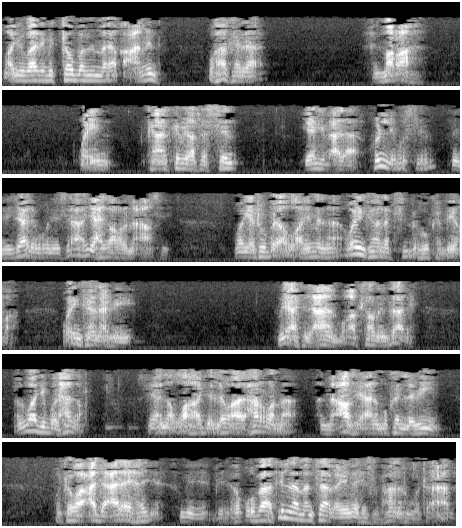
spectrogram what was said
وأن يبالي بالتوبة مما يقع منه. وهكذا المرأة. وإن كانت كبيرة السن يجب على كل مسلم من رجال ونساء يحذر المعاصي وأن يتوب إلى الله منها وإن كانت سنه كبيرة وإن كان في مئة العام وأكثر من ذلك الواجب الحذر لأن الله جل وعلا حرم المعاصي على المكلفين وتوعد عليها بالعقوبات إلا من تاب إليه سبحانه وتعالى.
